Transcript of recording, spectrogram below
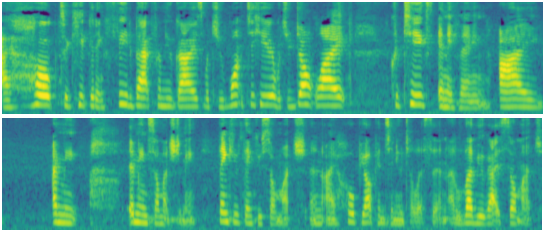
I hope to keep getting feedback from you guys what you want to hear, what you don't like, critiques, anything. I I mean it means so much to me. Thank you, thank you so much. And I hope y'all continue to listen. I love you guys so much.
